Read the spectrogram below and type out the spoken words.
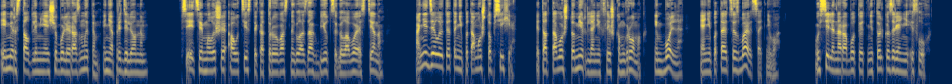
и мир стал для меня еще более размытым и неопределенным. Все эти малыши-аутисты, которые у вас на глазах бьются головой о стену, они делают это не потому, что психи. Это от того, что мир для них слишком громок, им больно, и они пытаются избавиться от него. Усиленно работает не только зрение и слух.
